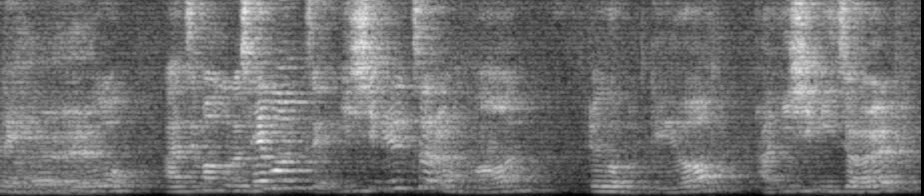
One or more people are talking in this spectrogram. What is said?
네. 그리고 마지막으로 세 번째 21절을 한번 읽어볼게요. 아 22절.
